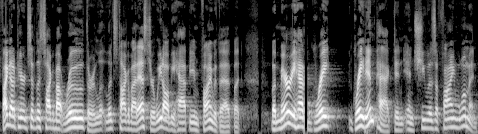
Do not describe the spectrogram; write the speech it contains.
if I got up here and said, let's talk about Ruth or let's talk about Esther, we'd all be happy and fine with that. But, but Mary had a great, great impact, and, and she was a fine woman.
